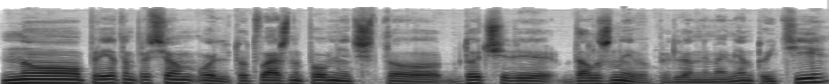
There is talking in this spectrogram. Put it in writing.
Но при этом, при всем, Оль, тут важно помнить, что дочери должны в определенный момент уйти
